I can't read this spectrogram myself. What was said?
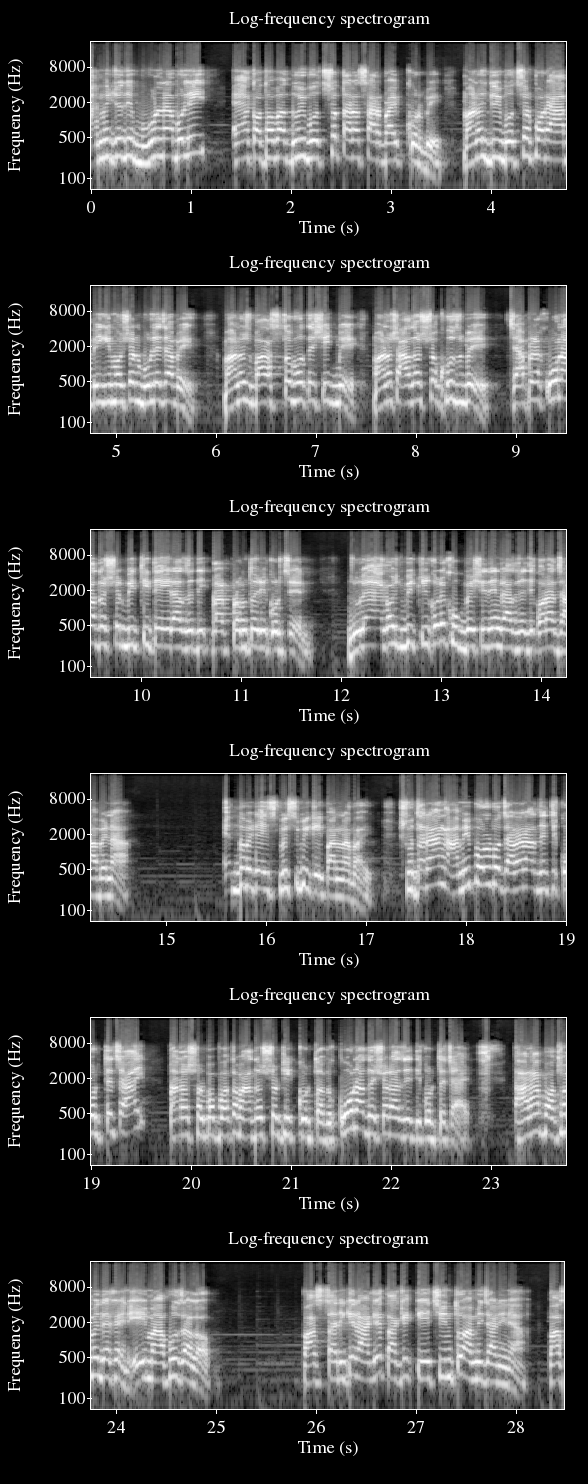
আমি যদি ভুল না বলি এক অথবা দুই বছর তারা সার্ভাইভ করবে। মানুষ দুই বছর পরে আবেগ ইমোশন ভুলে যাবে। মানুষ বাস্তব হতে শিখবে। মানুষ আদর্শ খুঁজবে। যে আপনারা কোন আদর্শের ভিত্তিতে এই রাজনৈতিক প্ল্যাটফর্ম তৈরি করছেন? জুলাই, আগস্ট বিক্রি করে খুব বেশি দিন রাজনীতি করা যাবে না। একদম এটা স্পেসিফিকই পান্না ভাই। সুতরাং আমি বলব, যারা রাজনীতি করতে চায়, তারা সর্বপ্রথম আদর্শ ঠিক করতে হবে। কোন আদর্শ রাজনীতি করতে চায়? তারা প্রথমে দেখেন, এই মাহফুজ আলম, পাঁচ তারিখের আগে তাকে কে চিনতো আমি জানি না। পাঁচ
